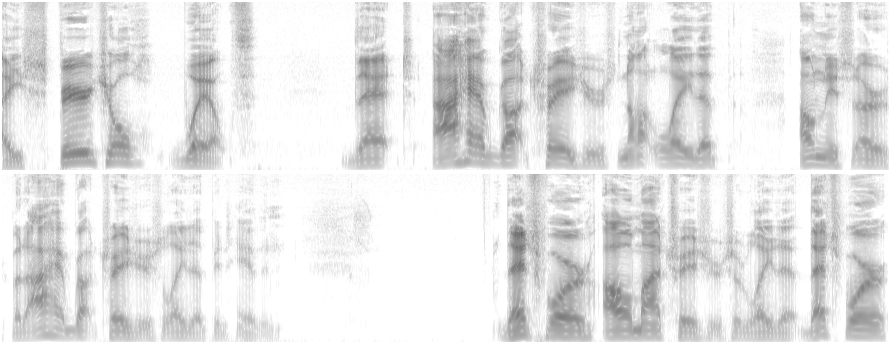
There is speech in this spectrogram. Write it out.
a spiritual wealth that I have got treasures not laid up on this earth, but I have got treasures laid up in heaven. That's where all my treasures are laid up. That's where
